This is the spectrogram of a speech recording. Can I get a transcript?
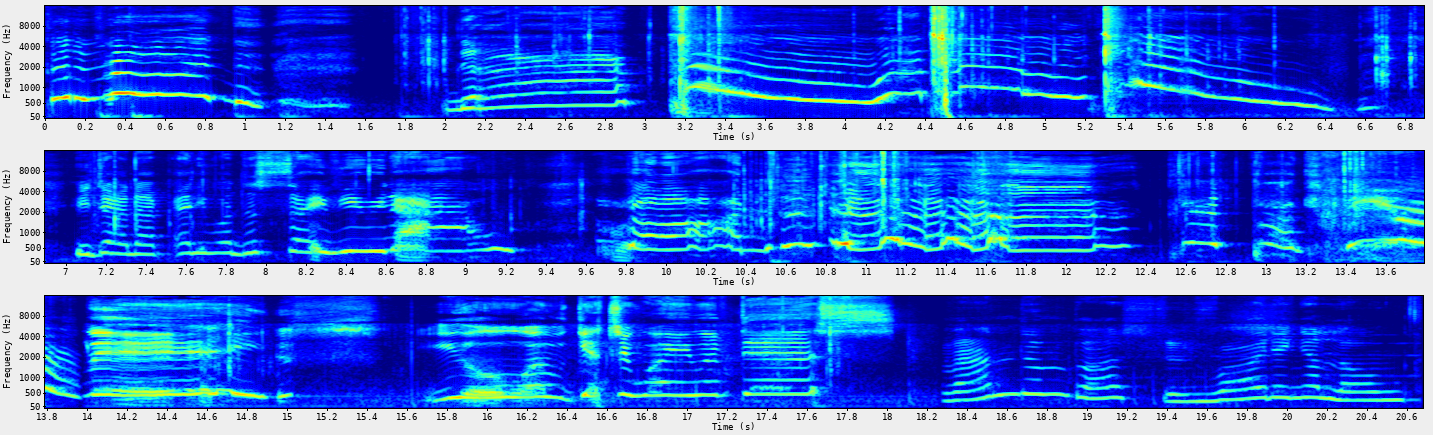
Gotta run! Ah! Pew! Pew! You anyone to save you now! Run! Get back here! Me! You won't get away with this! Random bus is riding along.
